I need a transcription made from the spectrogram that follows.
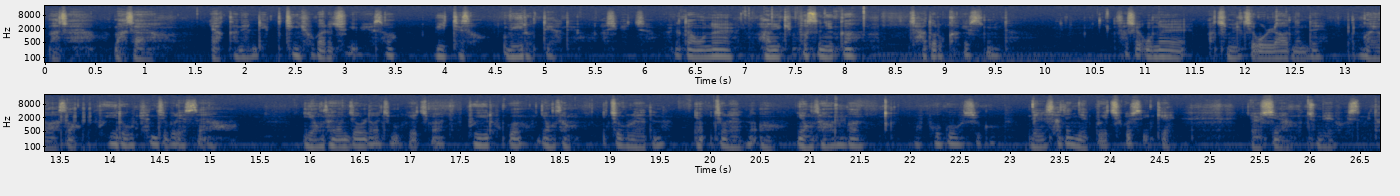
맞아요, 맞아요. 약간의 리프팅 효과를 주기 위해서 밑에서 위로 떼야 돼요. 아시겠죠? 일단 오늘 밤이 깊었으니까 자도록 하겠습니다. 사실 오늘 아침 일찍 올라왔는데 본가에 와서 브이로그 편집을 했어요. 이 영상 언제 올라갈지 모르겠지만 브이로그 영상 이쪽으로 해야 되나? 영- 이쪽으로 해야 되나? 어, 영상 한번 뭐 보고 오시고 내일 사진 예쁘게 찍을 수 있게 열심히 한번 준비해 보겠습니다.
